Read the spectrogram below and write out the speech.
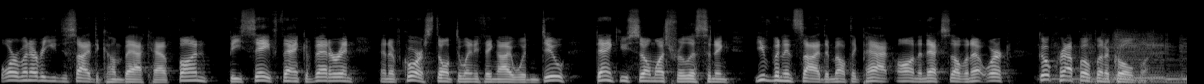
or whenever you decide to come back, have fun, be safe, thank a veteran, and of course, don't do anything I wouldn't do. Thank you so much for listening. You've been inside the Melting Pat on the Next Level Network. Go crap open a cold one.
